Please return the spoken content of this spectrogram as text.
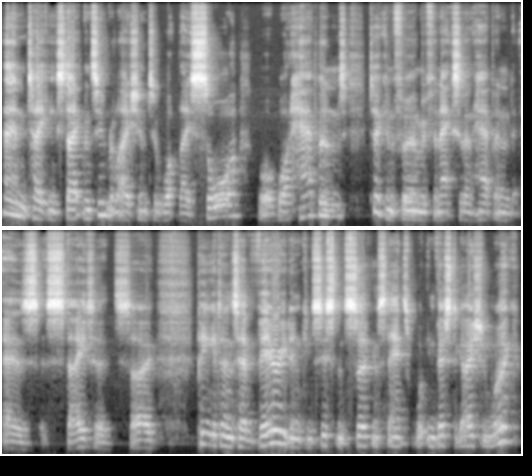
and taking statements in relation to what they saw or what happened to confirm if an accident happened as stated. So Pinkertons have varied and consistent circumstance investigation work.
